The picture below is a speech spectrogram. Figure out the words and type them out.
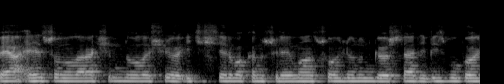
veya en son olarak şimdi ulaşıyor İçişleri Bakanı Süleyman Soylu'nun gösterdiği biz bu böl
